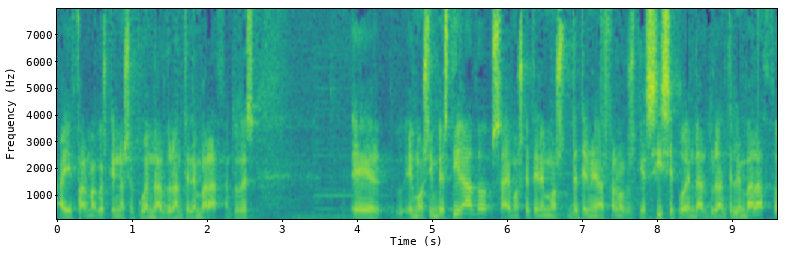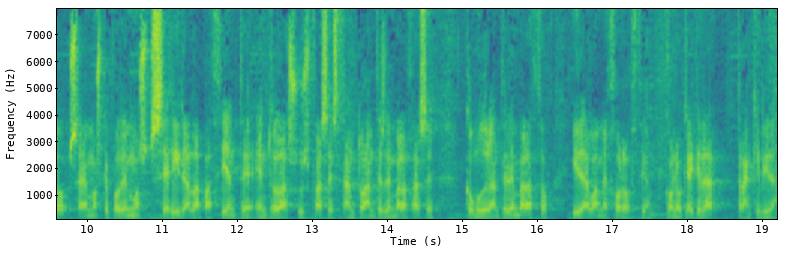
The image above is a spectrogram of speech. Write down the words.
hay fármacos que no se pueden dar durante el embarazo. Entonces, eh, hemos investigado, sabemos que tenemos determinados fármacos que sí se pueden dar durante el embarazo, sabemos que podemos seguir a la paciente en todas sus fases, tanto antes de embarazarse como durante el embarazo, y dar la mejor opción, con lo que hay que dar tranquilidad.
